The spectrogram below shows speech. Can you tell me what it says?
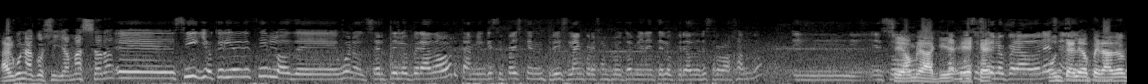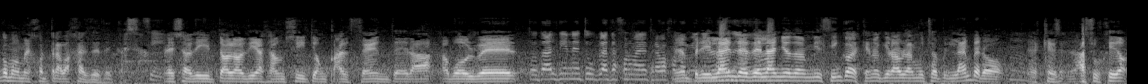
¿Alguna cosilla más, Sara? Eh, sí, yo quería decir lo de, bueno, ser teleoperador, también que sepáis que en Prisline, por ejemplo, también hay teleoperadores trabajando. Y eso, Sí, hombre, aquí es que teleoperadores un teleoperador como mejor trabajas desde casa. Sí. Eso de ir todos los días a un sitio, a un call center, a, a volver. Total, tiene tu plataforma de trabajo. En Prisline desde el año 2005, es que no quiero hablar mucho de Prisline, pero Mm. Es que ha surgido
